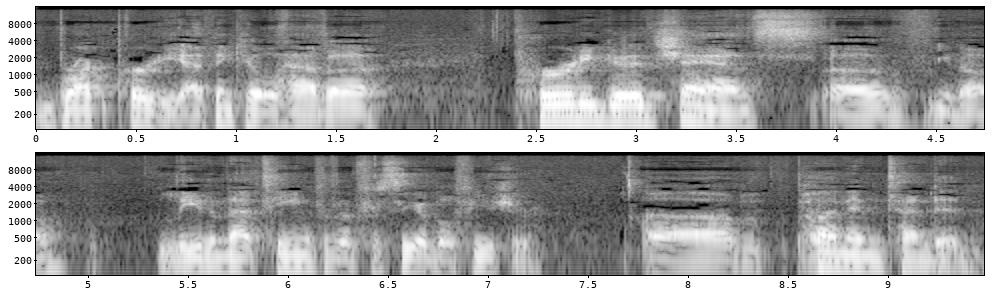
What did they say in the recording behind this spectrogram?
Brock Purdy. I think he'll have a pretty good chance of you know leading that team for the foreseeable future. um, Pun intended.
